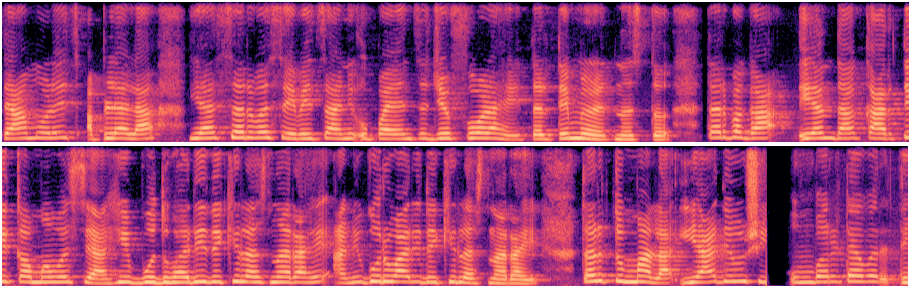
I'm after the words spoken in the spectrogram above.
त्यामुळेच आपल्याला या सर्व सेवेचं आणि उपायांचं जे फळ आहे तर ते मिळत नसतं. तर बघा यंदा कार्तिक अमावस्या ही बुधवारी देखील असणार आहे आणि गुरुवारी देखील असणार आहे. तर तुम्हाला या दिवशी उंबरट्यावरती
